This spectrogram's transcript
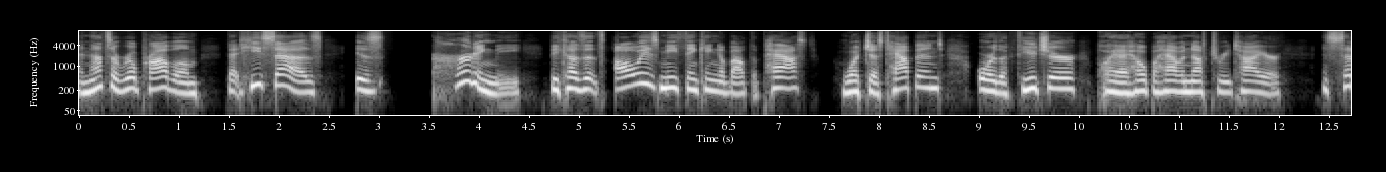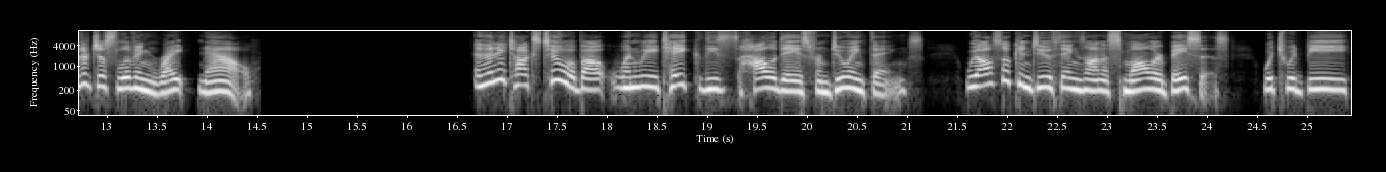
And that's a real problem that he says is hurting me because it's always me thinking about the past, what just happened, or the future. Boy, I hope I have enough to retire, instead of just living right now. And then he talks too about when we take these holidays from doing things, we also can do things on a smaller basis, which would be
